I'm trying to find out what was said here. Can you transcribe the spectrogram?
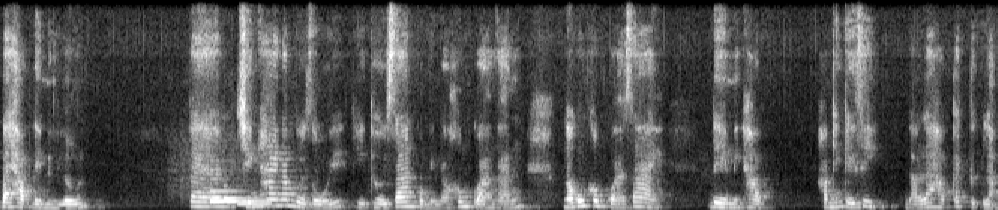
Bài học để mình lớn. Và chính hai năm vừa rồi thì thời gian của mình nó không quá ngắn, nó cũng không quá dài để mình học. Học những cái gì? Đó là học cách tự lập.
